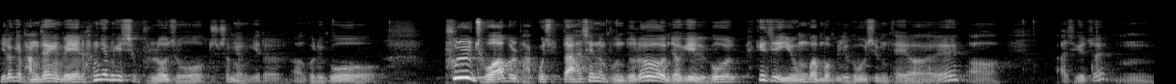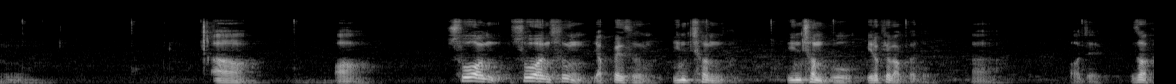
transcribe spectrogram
이렇게 방장이 매일 한 경기씩 불러줘, 추천 경기를. 어, 그리고 풀 조합을 받고 싶다 하시는 분들은 여기 읽어, 패키지 이용 방법 읽어보시면 돼요. 예? 어, 아시겠죠? 음, 어, 어, 수원, 수원 승, 역배승, 인천, 인천무, 이렇게 봤거든. 어. 어제. 그래서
